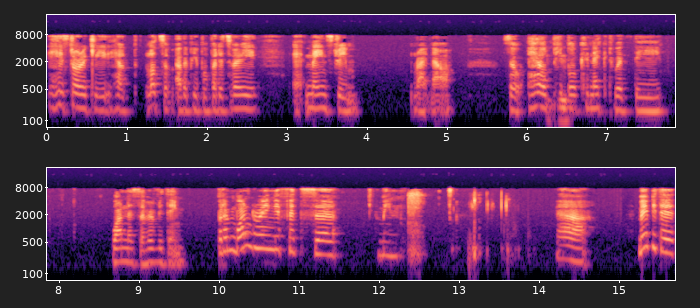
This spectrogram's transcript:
historically help lots of other people, but it's very uh, mainstream right now. So help people connect with the oneness of everything. But I'm wondering if it's, uh, I mean, yeah, maybe the,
